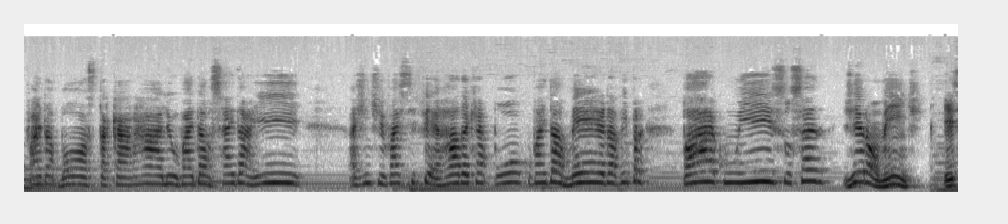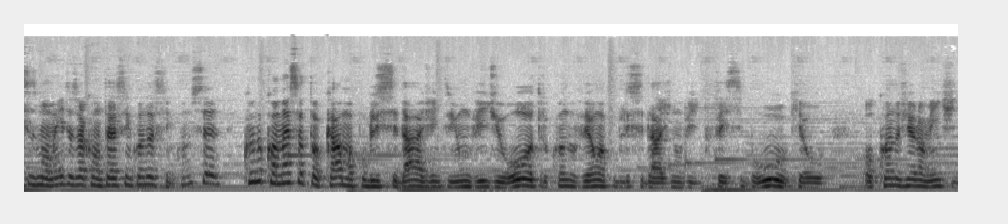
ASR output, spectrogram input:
vai dar bosta, caralho, vai dar, sai daí, a gente vai se ferrar daqui a pouco, vai dar merda, vem pra. Para com isso, sai. Geralmente, esses momentos acontecem quando assim, quando você quando começa a tocar uma publicidade entre um vídeo e outro, quando vê uma publicidade num vídeo do Facebook ou ou quando geralmente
